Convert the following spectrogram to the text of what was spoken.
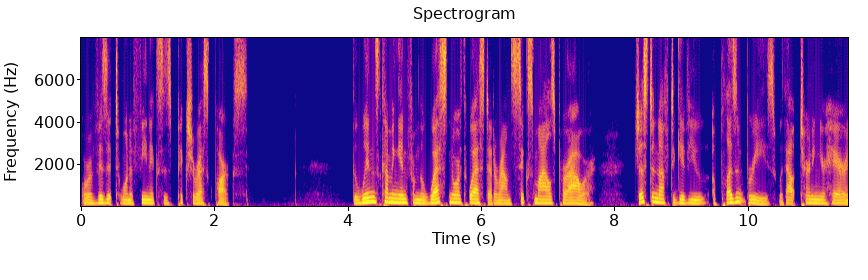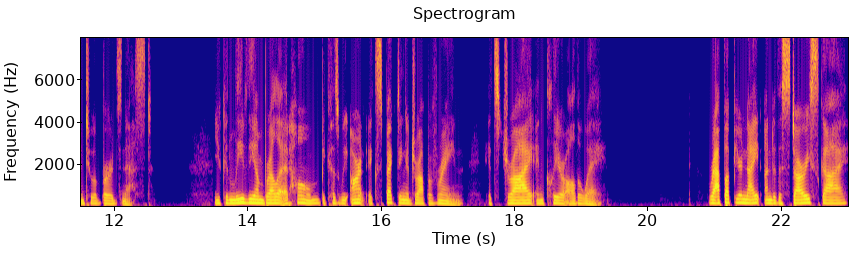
or a visit to one of Phoenix's picturesque parks. The wind's coming in from the west northwest at around 6 miles per hour, just enough to give you a pleasant breeze without turning your hair into a bird's nest. You can leave the umbrella at home because we aren't expecting a drop of rain. It's dry and clear all the way. Wrap up your night under the starry sky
